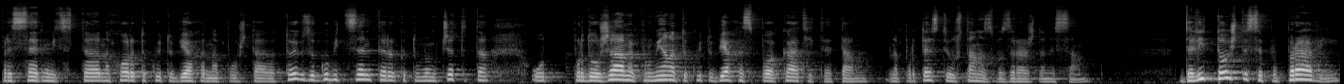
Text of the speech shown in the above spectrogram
през седмицата на хората, които бяха на площада. Той загуби центъра като момчетата от Продължаваме промяната, които бяха с плакатите там на протеста и остана с възраждане сам. Дали той ще се поправи,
